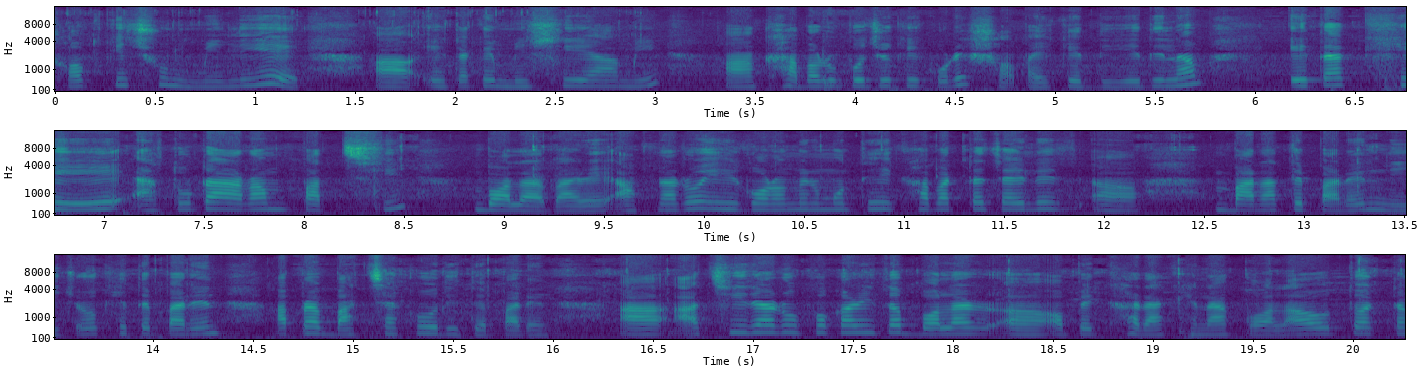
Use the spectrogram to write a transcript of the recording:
সব কিছু মিলিয়ে এটাকে মিশিয়ে আমি খাবার উপযোগী করে সবাইকে দিয়ে দিলাম। এটা খেয়ে এতটা আরাম পাচ্ছি বলার বাইরে। আপনারাও এই গরমের মধ্যে এই খাবারটা চাইলে বানাতে পারেন, নিজেও খেতে পারেন, আপনার বাচ্চাকেও দিতে পারেন। আর চিরার উপকারিতা বলার অপেক্ষা রাখে না। কলাও তো একটা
